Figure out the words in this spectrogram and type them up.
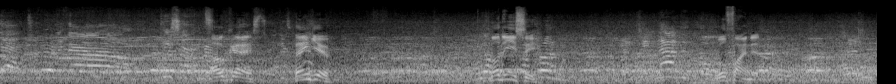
Yeah, to the t-shirts. Okay. Thank you. Not easy. We'll find it.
